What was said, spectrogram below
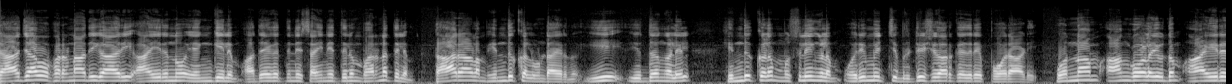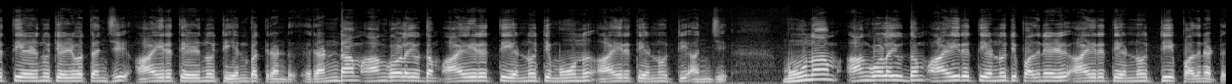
രാജാവ് ഭരണാധികാരി ആയിരുന്നു എങ്കിലും അദ്ദേഹത്തിന്റെ സൈന്യത്തിലും ഭരണത്തിലും ധാരാളം ഹിന്ദുക്കൾ ഉണ്ടായിരുന്നു. ഈ യുദ്ധങ്ങളിൽ ഹിന്ദുക്കളും മുസ്ലിങ്ങളും ഒരുമിച്ച് ബ്രിട്ടീഷുകാർക്കെതിരെ പോരാടി. ഒന്നാം ആംഗോള യുദ്ധം ആയിരത്തി എഴുന്നൂറ്റി എഴുപത്തി അഞ്ച് ആയിരത്തി എഴുന്നൂറ്റി എൺപത്തിരണ്ട് രണ്ടാം ആംഗോള യുദ്ധം ആയിരത്തി എണ്ണൂറ്റി മൂന്ന് ആയിരത്തി എണ്ണൂറ്റി അഞ്ച് മൂന്നാം ആംഗോള യുദ്ധം ആയിരത്തി എണ്ണൂറ്റി പതിനേഴ് ആയിരത്തി എണ്ണൂറ്റി പതിനെട്ട്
